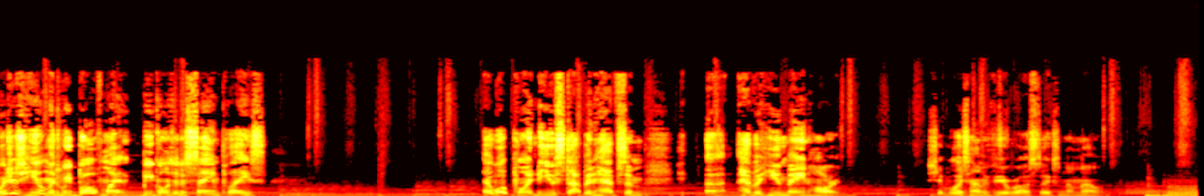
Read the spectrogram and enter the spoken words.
We're just humans. We both might be going to the same place. At what point do you stop and have some, uh, have a humane heart? It's your boy Tommy V. Raw Sex, and I'm out.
